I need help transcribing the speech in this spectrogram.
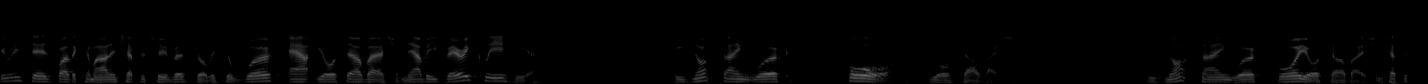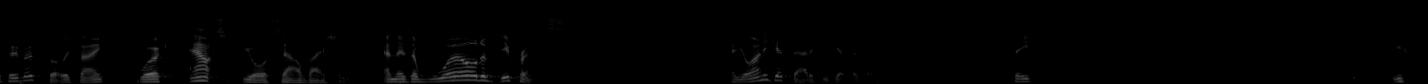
See what he says by the command in chapter 2, verse 12 is to work out your salvation. Now, be very clear here. He's not saying work for your salvation. He's not saying work for your salvation. Chapter 2, verse 12 is saying work out your salvation. And there's a world of difference. And you'll only get that if you get the gospel. See, if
